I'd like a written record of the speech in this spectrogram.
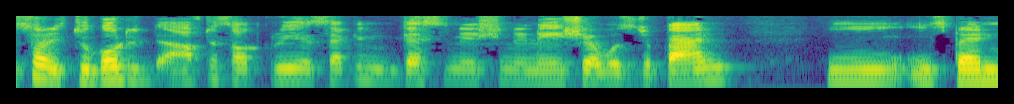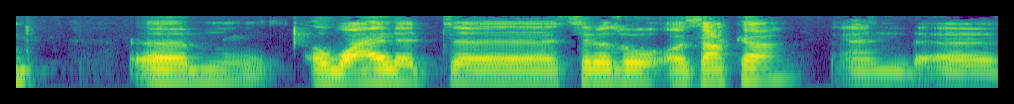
sorry to go to after South Korea. Second destination in Asia was Japan he, he spent um, a while at uh, Cerezo Osaka, and uh,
